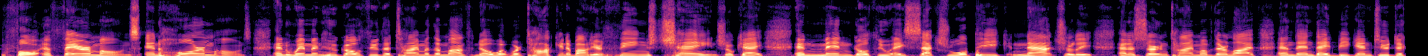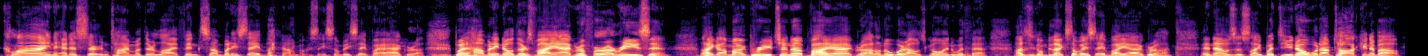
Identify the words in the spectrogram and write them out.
For uh, pheromones and hormones, and women who go through the time of the month know what we're talking about here. Things change, okay? And men go through a sexual peak naturally at a certain time of their life, and then they begin to decline at a certain time of their life. And somebody say, I'm going to say somebody say Viagra, but how many know there's Viagra for a reason? Like, am I preaching up Viagra? I don't know where I was going with that. I was just going to be like, somebody say Viagra. And I was just like, but do you know what I'm talking about?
